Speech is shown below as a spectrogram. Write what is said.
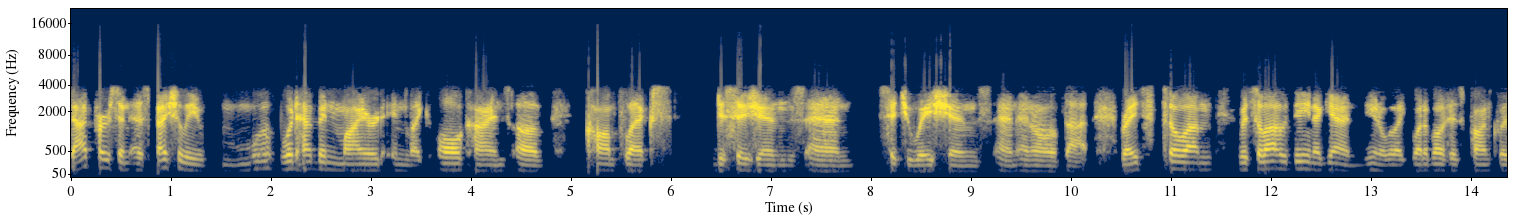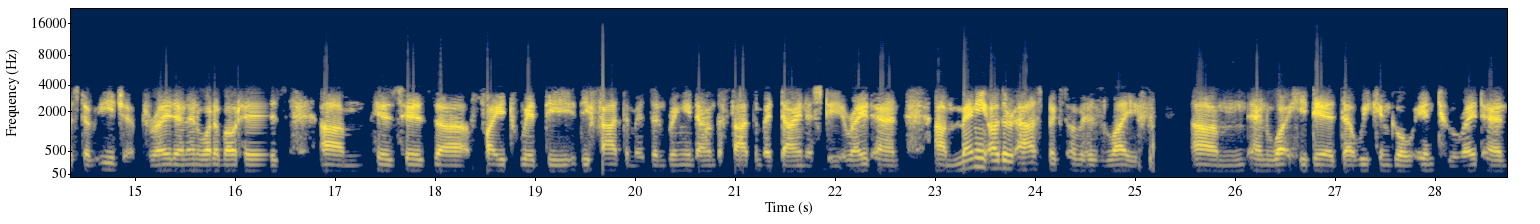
that person especially w- would have been mired in like all kinds of complex decisions and situations and, and all of that, right? So um, with Salahuddin again, you know, like what about his conquest of Egypt, right? And then what about his um, his his uh, fight with the the Fatimids and bringing down the Fatimid dynasty, right? And um, many other aspects of his life um, and what he did that we can go into, right? And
